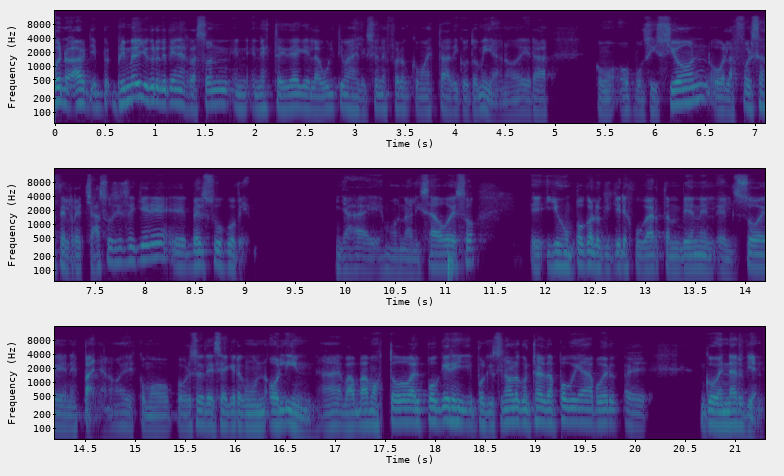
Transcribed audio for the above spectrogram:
Bueno, primero yo creo que tienes razón en, en, esta idea que las últimas elecciones fueron como esta dicotomía, ¿no? Era como oposición o las fuerzas del rechazo, si se quiere, eh, versus gobierno. Ya hemos analizado eso eh, y es un poco lo que quiere jugar también el, el PSOE en España, ¿no? Es como, por eso te decía que era como un all-in, ¿ah? vamos todo al póker, y, porque si no, lo contrario, tampoco iban a poder eh, gobernar bien.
